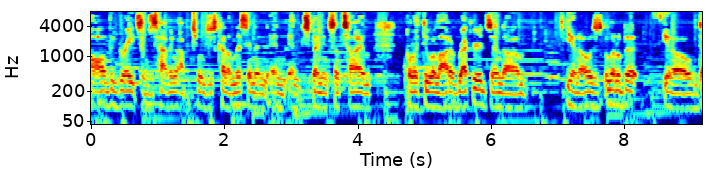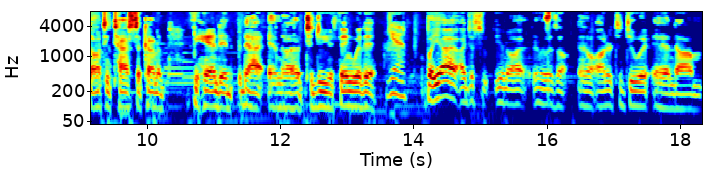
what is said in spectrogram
all the greats and just having opportunity to just kind of listen and, and, and spending some time going through a lot of records. And, um, you know, it was a little bit, you know, daunting task to kind of be handed that and uh, to do your thing with it. Yeah. But yeah, I just you know it was a you know honor to do it, and um,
